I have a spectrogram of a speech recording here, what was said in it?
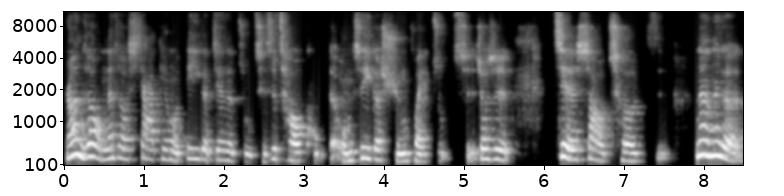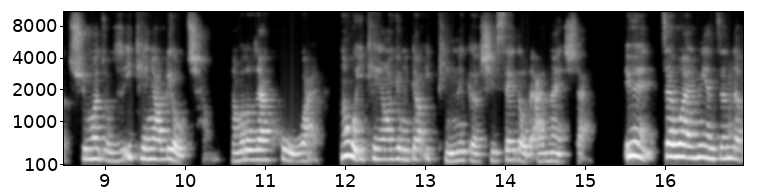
然后你知道我们那时候夏天，我第一个接的主持是超苦的，我们是一个巡回主持，就是介绍车子。那那个巡回主持一天要六场，然后都在户外。然后我一天要用掉一瓶那个 Shiseido 的安耐晒。因为在外面真的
